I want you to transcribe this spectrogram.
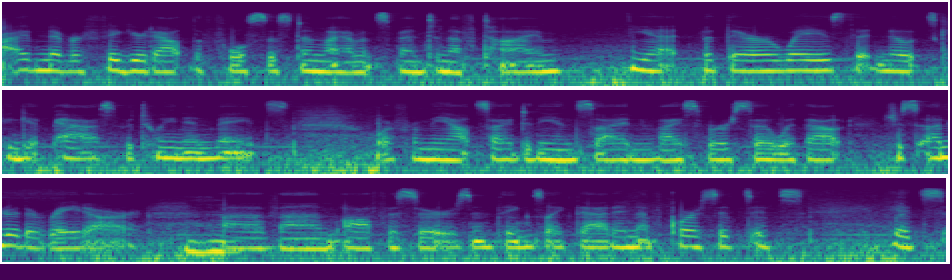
I've never figured out the full system. I haven't spent enough time yet, but there are ways that notes can get passed between inmates or from the outside to the inside and vice versa without just under the radar mm-hmm. of um, officers and things like that. And of course, it's it's it's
